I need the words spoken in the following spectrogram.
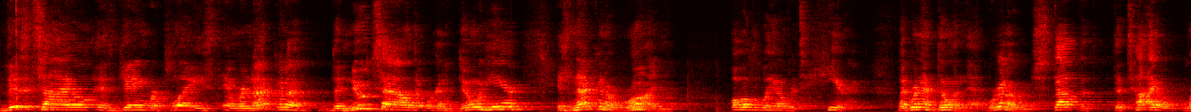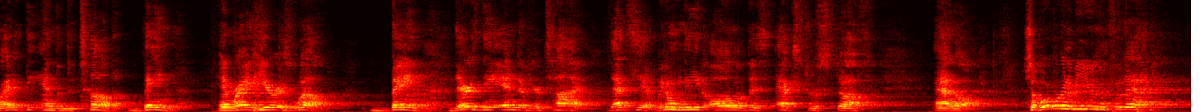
This tile is getting replaced and we're not gonna, the new tile that we're gonna do in here is not gonna run all the way over to here. Like we're not doing that. We're gonna stop the, the tile right at the end of the tub, bang. And right here as well, bang. There's the end of your tile. That's it. We don't need all of this extra stuff at all. So what we're gonna be using for that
